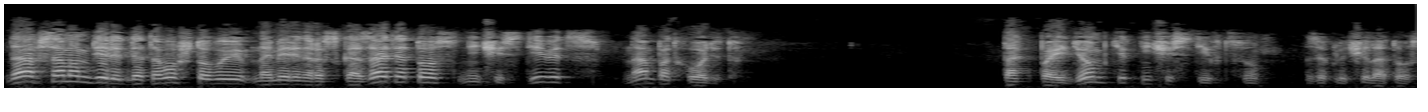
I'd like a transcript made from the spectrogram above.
да, в самом деле, для того, что вы намерены рассказать, Атос, нечестивец, нам подходит. Так пойдемте к нечестивцу, — заключил Атос.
